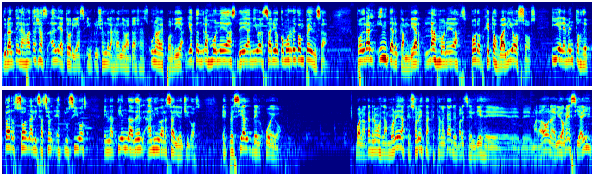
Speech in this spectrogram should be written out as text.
durante las batallas aleatorias, incluyendo las grandes batallas, una vez por día, y obtendrás monedas de aniversario como recompensa. Podrán intercambiar las monedas por objetos valiosos y elementos de personalización exclusivos en la tienda del aniversario, chicos. Especial del juego. Bueno, acá tenemos las monedas, que son estas que están acá, que parece el 10 de, Maradona, de Leo Messi ahí.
